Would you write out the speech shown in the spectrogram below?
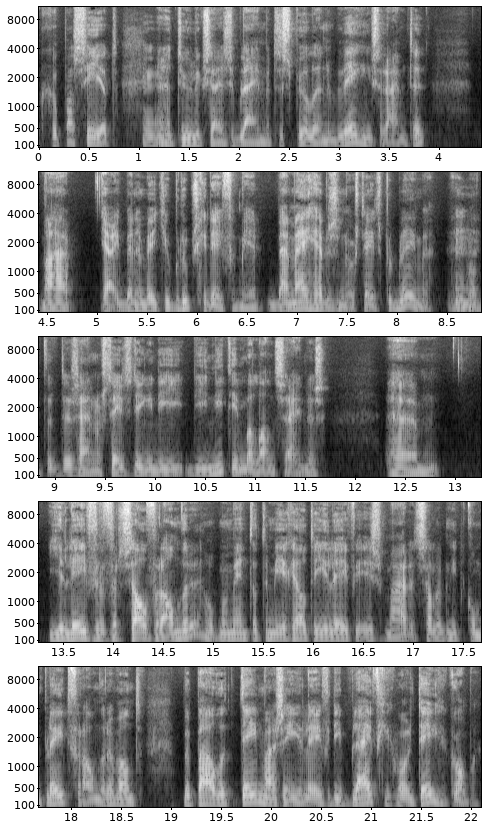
gepasseerd. Mhm. En natuurlijk zijn ze blij met de spullen en de bewegingsruimte. Maar ja, ik ben een beetje beroepsgedeformeerd. Bij mij hebben ze nog steeds problemen. Mm Want er zijn nog steeds dingen die, die niet in balans zijn. Dus ehm, je leven zal veranderen op het moment dat er meer geld in je leven is. Maar het zal ook niet compleet veranderen. Want bepaalde thema's in je leven, die blijf je gewoon tegenkomen.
